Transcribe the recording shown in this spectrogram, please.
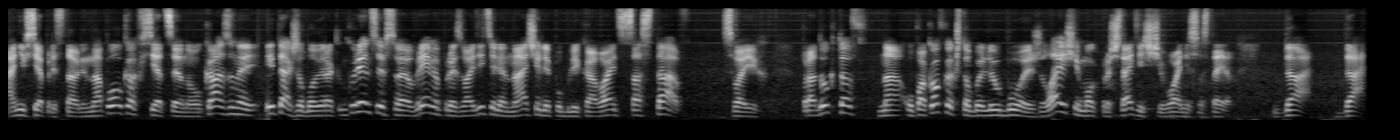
Они все представлены на полках, все цены указаны. И также благодаря конкуренции в свое время производители начали публиковать состав своих продуктов на упаковках, чтобы любой желающий мог прочитать, из чего они состоят. Да, да,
